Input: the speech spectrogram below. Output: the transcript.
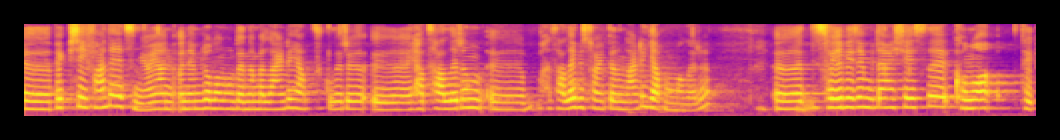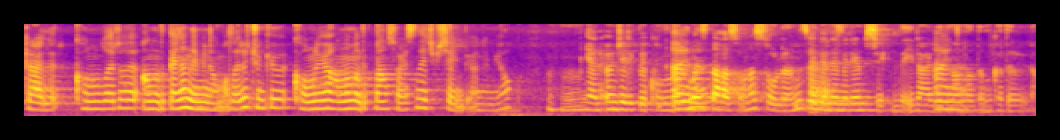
e, pek bir şey ifade etmiyor. Yani önemli olan o denemelerde yaptıkları e, hataların e, hataları bir sonraki denemelerde yapmamaları. E, söyleyebileceğim bir diğer şey ise konu tekrarları, konuları anladıklarından emin olmaları. Çünkü konuyu anlamadıktan sonrasında hiçbir şeyin bir önemi yok. Hı hı. Yani öncelikle konularımız, Aynen. daha sonra sorularımız ve Evet. denemelerimiz şeklinde ilerledin Aynen. anladığım kadarıyla.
